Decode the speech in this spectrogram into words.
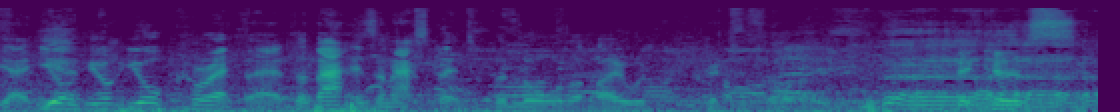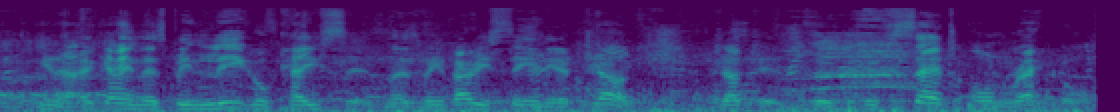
yeah, you're, yeah. You're, you're correct there, but that is an aspect of the law that I would criticise. because, you know, again, there's been legal cases and there's been very senior judge, judges who, who've said on record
